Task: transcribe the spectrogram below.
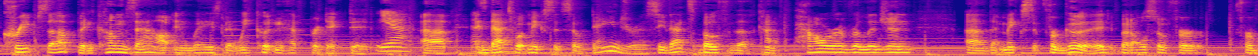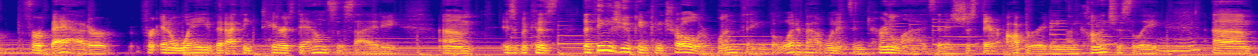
creeps up and comes out in ways that we couldn't have predicted. Yeah. Uh, That's and that's what makes it so dangerous. See, that's both the kind of power of religion uh, that makes it for good, but also for for for bad, or for in a way that I think tears down society. Um, is because the things you can control are one thing, but what about when it's internalized and it's just there operating unconsciously? Mhm. um,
